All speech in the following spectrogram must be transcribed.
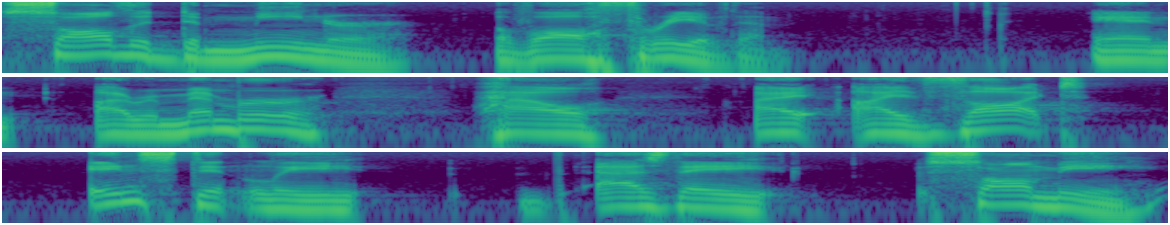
saw the demeanor of all three of them. And I remember how I, I thought instantly as they saw me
